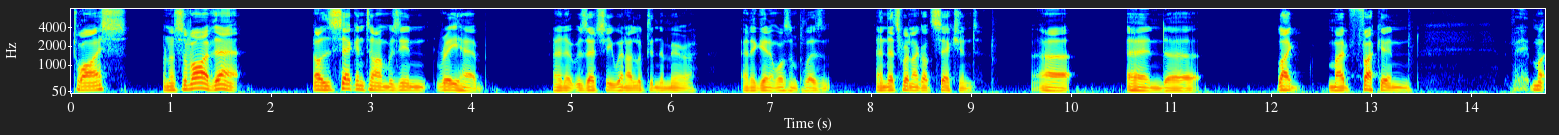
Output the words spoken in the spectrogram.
twice, and I survived that. Oh, the second time was in rehab, and it was actually when I looked in the mirror, and again it wasn't pleasant, and that's when I got sectioned, uh, and uh, like my fucking my,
